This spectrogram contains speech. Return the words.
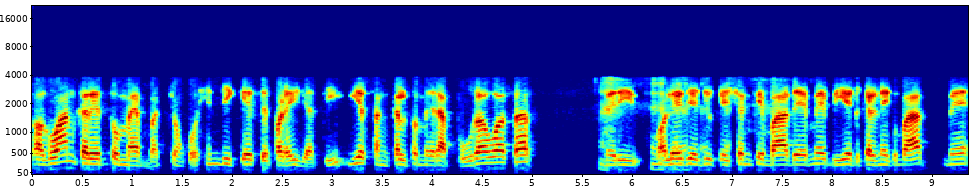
भगवान करे तो मैं बच्चों को हिंदी कैसे पढ़ाई जाती ये संकल्प मेरा पूरा हुआ सर। मेरी कॉलेज एजुकेशन के बाद एम ए बी करने के बाद मैं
